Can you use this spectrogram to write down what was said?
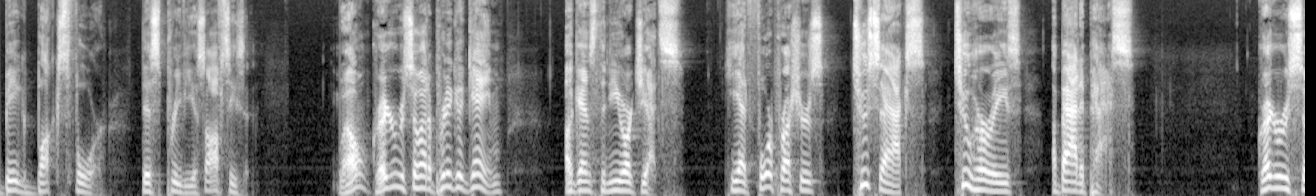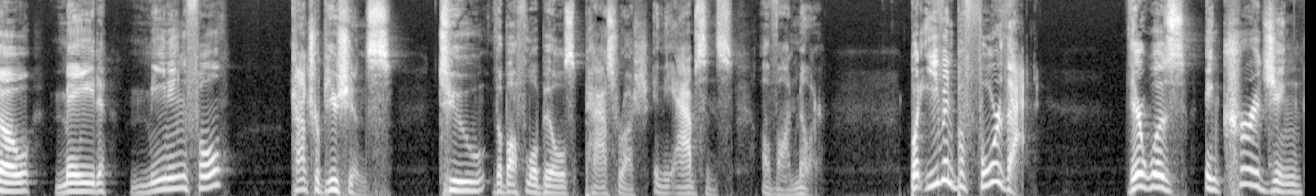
big bucks for this previous offseason. Well, Gregory Rousseau had a pretty good game against the New York Jets. He had four pressures, two sacks, two hurries, a batted pass. Gregory Rousseau made meaningful contributions to the Buffalo Bills pass rush in the absence of Von Miller. But even before that, there was encouraging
